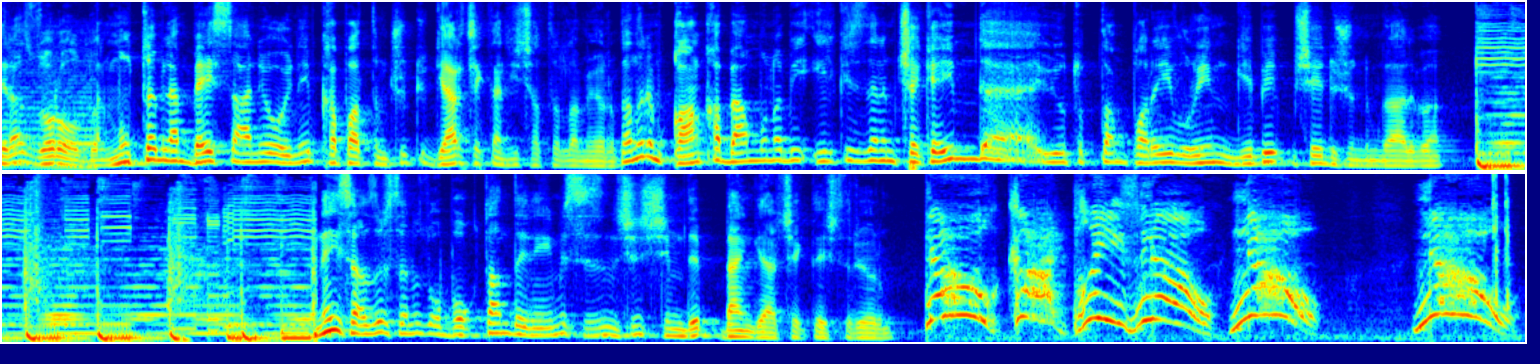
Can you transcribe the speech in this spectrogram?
biraz zor oldu. Yani muhtemelen 5 saniye oynayıp kapattım. Çünkü gerçekten hiç hatırlamıyorum. Sanırım kanka ben buna bir ilk izlenim çekeyim de YouTube'dan parayı vurayım gibi bir şey düşündüm galiba. Neyse hazırsanız o boktan deneyimi sizin için şimdi ben gerçekleştiriyorum. No! God, please, no! No! No!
